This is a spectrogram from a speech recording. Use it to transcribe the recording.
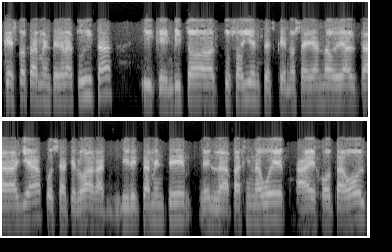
que es totalmente gratuita y que invito a tus oyentes que no se hayan dado de alta ya, pues a que lo hagan directamente en la página web aejgolf.es.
